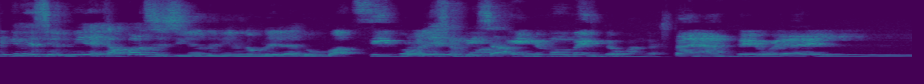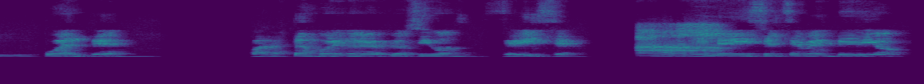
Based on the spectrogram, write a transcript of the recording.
¿de, qué le servía escaparse si no tenía el nombre de la tumba? Sí, Por porque eso en un- empieza- En un momento, cuando están antes de volar el puente, cuando están poniendo los explosivos, se dicen. Ah, Él le dice el cementerio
